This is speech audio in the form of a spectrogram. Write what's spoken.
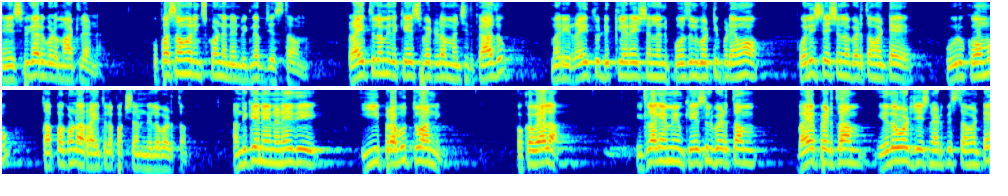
నేను ఎస్పీ గారు కూడా మాట్లాడినా. ఉపసంహరించుకోండి నేను విజ్ఞప్తి చేస్తా ఉన్నా. రైతుల మీద కేసు పెట్టడం మంచిది కాదు. మరి రైతు డిక్లరేషన్లని పోజులు కొట్టి ఇప్పుడేమో పోలీస్ స్టేషన్లో పెడతామంటే ఊరుకోము. తప్పకుండా రైతుల పక్షాన్ని నిలబడతాం. అందుకే నేను అనేది ఈ ప్రభుత్వాన్ని. ఒకవేళ ఇట్లాగే మేము కేసులు పెడతాం భయపెడతాం ఏదో ఒకటి చేసి నడిపిస్తామంటే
